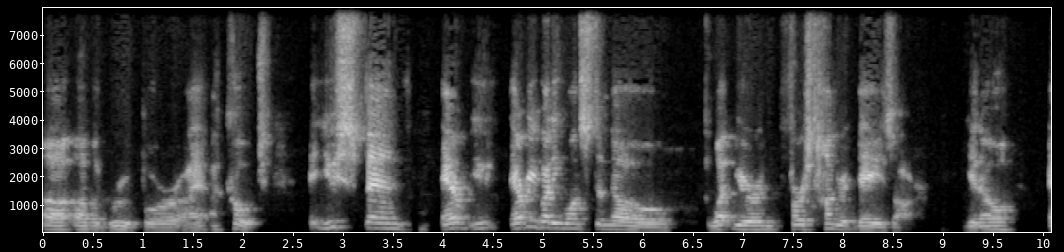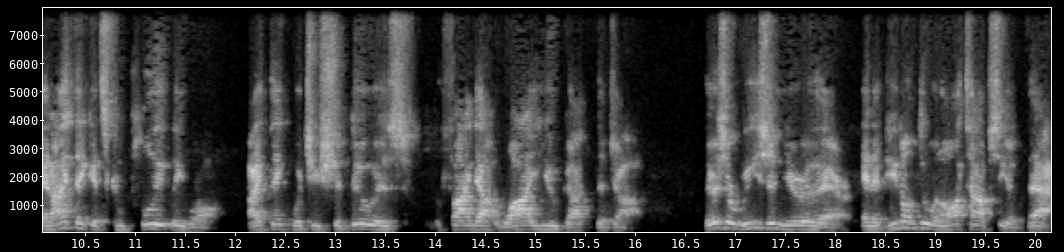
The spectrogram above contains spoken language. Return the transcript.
uh, of a group or a, a coach. You spend every you, everybody wants to know what your first hundred days are. You know, and I think it's completely wrong. I think what you should do is find out why you got the job. There's a reason you're there. And if you don't do an autopsy of that,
